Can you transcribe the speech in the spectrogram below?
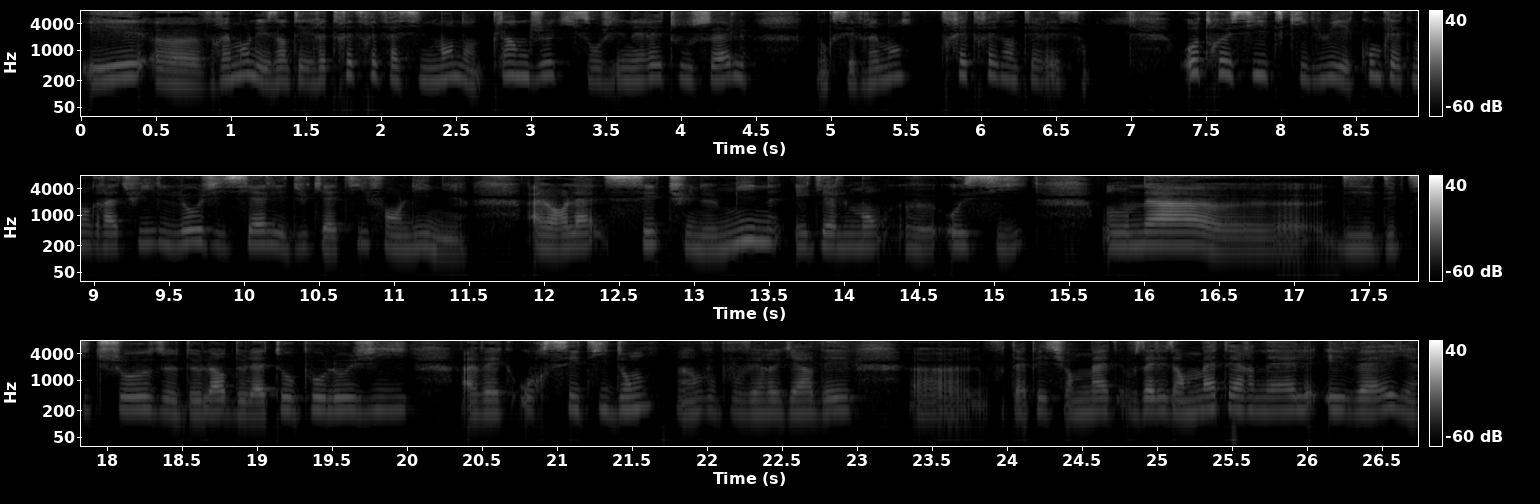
et euh, vraiment les intégrer très très facilement dans plein de jeux qui sont générés tout seuls. Donc c'est vraiment très très intéressant. Autre site qui lui est complètement gratuit, logiciel éducatif en ligne. Alors là, c'est une mine également euh, aussi. On a euh, des, petites choses de l'ordre de la topologie avec Oursetidon. Hein, vous pouvez regarder, euh, vous tapez sur, vous allez dans maternelle, éveil.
